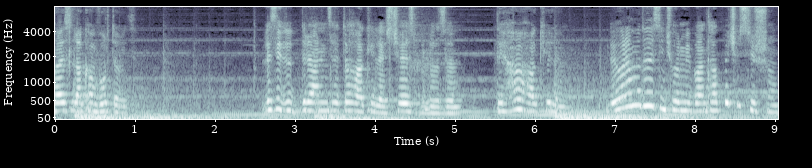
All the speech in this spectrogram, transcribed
Բայց լական որտեղից։ Լսի դու դրանից հետո հակել ես, չէ՞ ես բլուզը։ Դե հա, հակել եմ։ Դե ուրեմն դու ես ինչ որ մի բան թափի չես հիշում։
